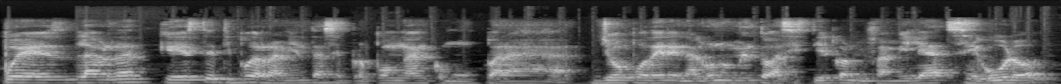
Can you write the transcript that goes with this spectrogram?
pues la verdad que este tipo de herramientas se propongan como para yo poder en algún momento asistir con mi familia seguro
